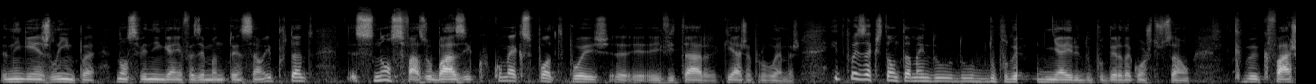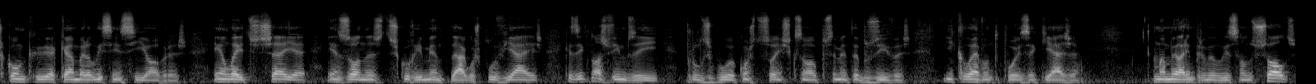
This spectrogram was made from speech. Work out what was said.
ninguém as limpa, não se vê ninguém a fazer manutenção e, portanto, se não se faz o básico, como é que se pode depois evitar que haja problemas? E depois a questão também do, do, do poder do dinheiro e do poder da construção, que, que, faz com que a Câmara licencie obras em leitos de cheia, em zonas de escorrimento de águas pluviais. Quer dizer, que nós vimos aí por Lisboa construções que são absolutamente abusivas e que levam depois a que haja uma maior impermeabilização dos solos,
